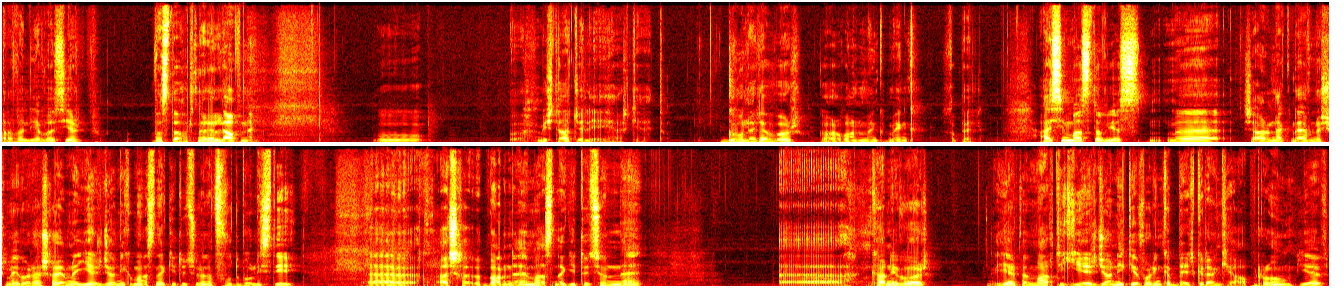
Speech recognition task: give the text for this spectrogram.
առավել եւս երբ վստահորդները լավն են։ Ու միշտ հաճելի է իհարկե այդ գոլերը, որ կարողանում ենք մենք խփել։ Այս իմաստով ես շարունակ նաև նշում եմ, որ աշխարհի ամենաերջանիկ մասնագիտությունը ֆուտբոլիստի աշխարհ է, մասնագիտությունն է, քանի որ երբ է մարդը երջանիկ, երբ որ ինքը բերկրանք է ապրում եւ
